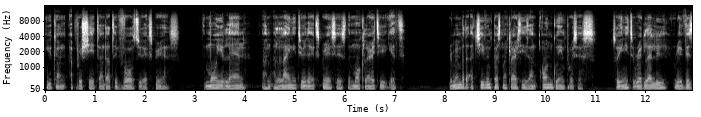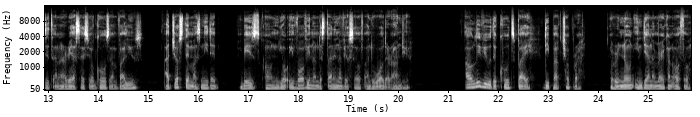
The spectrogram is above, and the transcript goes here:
you can appreciate and that evolves your experience. The more you learn and align it with the experiences, the more clarity you get. Remember that achieving personal clarity is an ongoing process. So you need to regularly revisit and reassess your goals and values, adjust them as needed based on your evolving understanding of yourself and the world around you. I'll leave you with a quote by Deepak Chopra, a renowned Indian American author.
